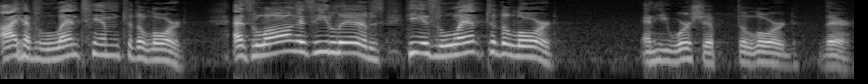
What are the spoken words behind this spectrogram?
I have lent him to the Lord. As long as he lives, he is lent to the Lord. And he worshiped the Lord there.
